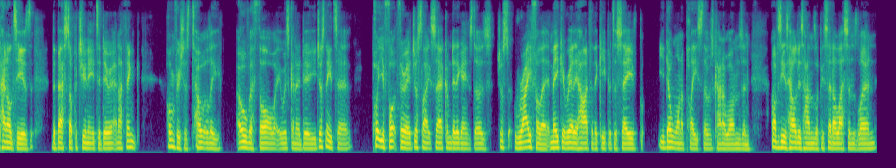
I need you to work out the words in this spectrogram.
penalty is the best opportunity to do it. And I think Humphrys just totally overthought what he was going to do. You just need to put your foot through it, just like Sercombe did against us. Just rifle it, make it really hard for the keeper to save you don't want to place those kind of ones. And obviously, he's held his hands up. He said a lessons learned.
